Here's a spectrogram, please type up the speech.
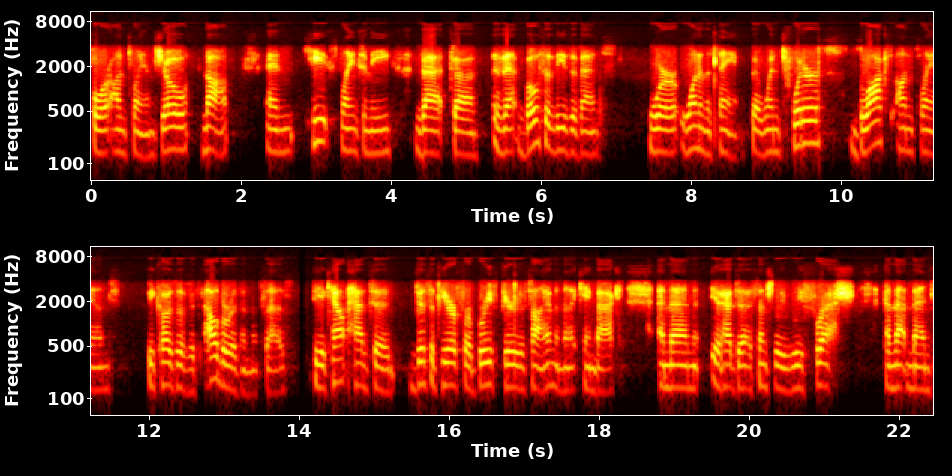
for Unplanned, Joe Knopp, and he explained to me that uh, that both of these events were one and the same. That when Twitter blocked Unplanned because of its algorithm, it says the account had to disappear for a brief period of time and then it came back and then it had to essentially refresh and that meant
